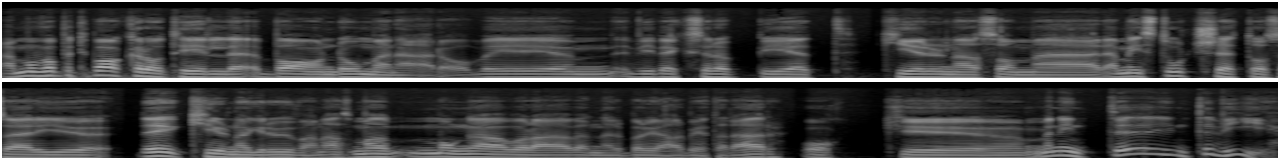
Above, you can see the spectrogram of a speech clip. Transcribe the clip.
Ja, men vi hoppar tillbaka då till barndomen här då. Vi, ehm, vi växer upp i ett Kiruna som är, ja men i stort sett då så är det ju, det är Kiruna-gruvan. Alltså man, många av våra vänner börjar arbeta där. Och, eh, men inte, inte vi.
